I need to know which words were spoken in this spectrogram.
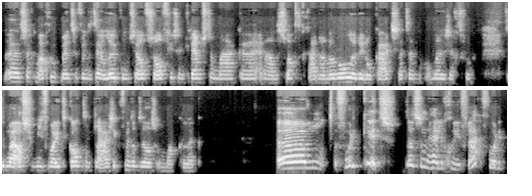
uh, zeg maar, groep mensen vindt het heel leuk om zelf zalfjes en crèmes te maken en aan de slag te gaan en een roller in elkaar te zetten. En de andere zegt, doe maar alsjeblieft maar iets kant en klaar. Dus ik vind dat wel zo makkelijk. Um, voor de kids, dat is een hele goede vraag. Voor de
